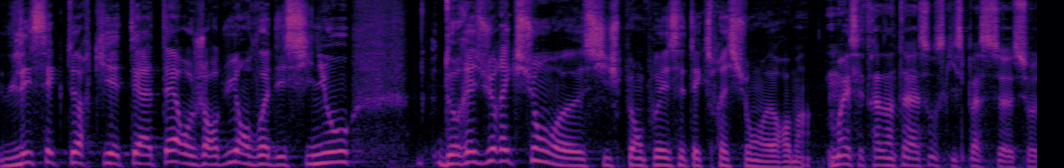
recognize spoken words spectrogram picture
les secteurs qui étaient à terre aujourd'hui envoient des signaux de résurrection, euh, si je peux employer cette expression, euh, Romain? Oui, c'est très intéressant ce qui se passe sur,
